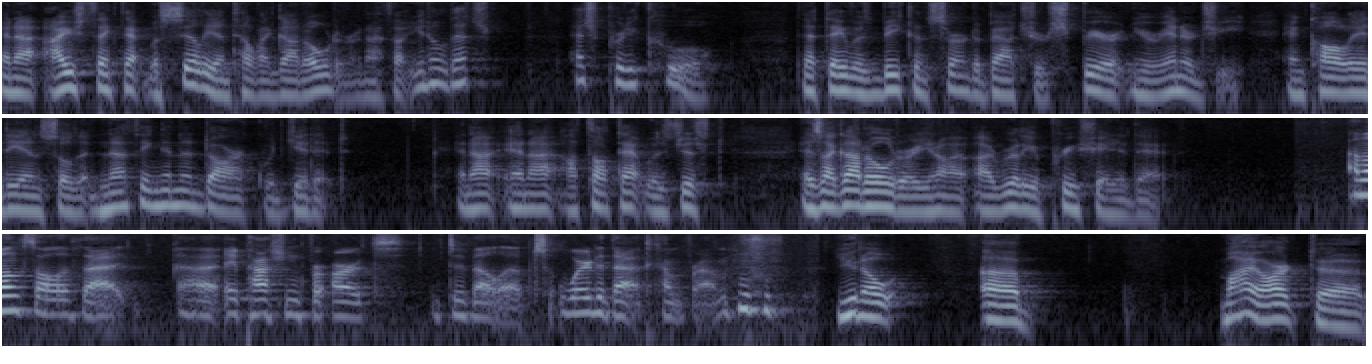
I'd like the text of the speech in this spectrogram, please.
And I, I, used to think that was silly until I got older. And I thought, you know, that's, that's pretty cool. that they would be concerned about your spirit and your energy and call it in so that nothing in the dark would get it. And I, and I, I thought that was just, as I got older, you know, I, I really appreciated that. Amongst all of that, uh, a passion for art developed. Where did that come from? you know, uh, my art uh,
